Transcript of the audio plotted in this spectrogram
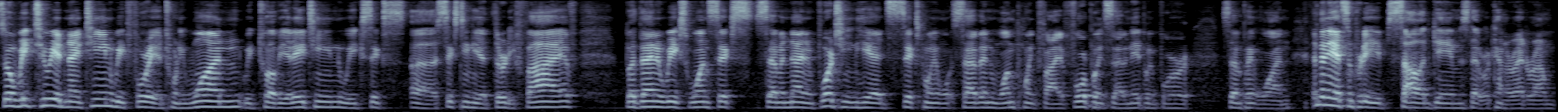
So in week two he had 19, week four he had 21, week 12 he had 18, week six, uh, 16 he had 35. But then in weeks 1, 6, 7, 9, and 14, he had 6.7, 1.5, 4.7, 8.4, 7.1. And then he had some pretty solid games that were kind of right around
